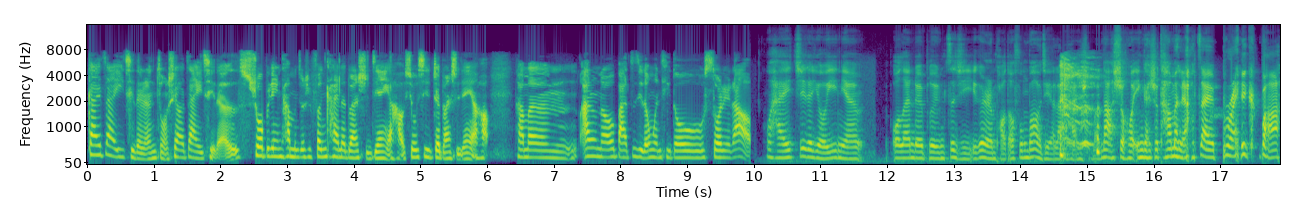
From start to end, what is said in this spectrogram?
该在一起的人总是要在一起的，说不定他们就是分开那段时间也好，休息这段时间也好，他们 I don't know 把自己的问题都 sorted out。我还记得有一年。Orlando Bloom 自己一个人跑到风暴节来还是什么？那时候应该是他们俩在 break 吧？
